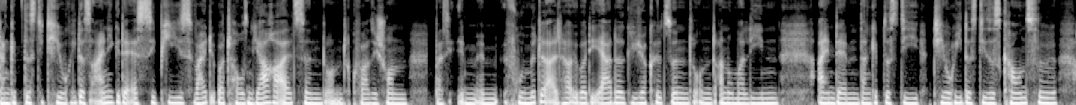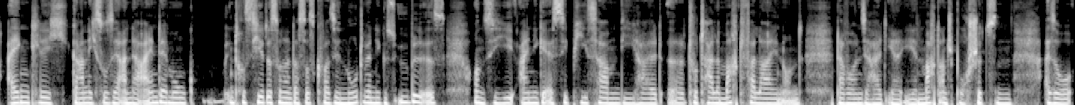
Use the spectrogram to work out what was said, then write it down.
Dann gibt es die Theorie, dass einige der SCPs weit über tausend Jahre alt sind und quasi schon weiß ich, im, im frühen Mittelalter über die Erde gejöckelt sind und Anomalien eindämmen. Dann gibt es die Theorie, dass dieses Council eigentlich gar nicht so sehr sehr an der Eindämmung interessiert ist, sondern dass das quasi ein notwendiges Übel ist und sie einige SCPs haben, die halt äh, totale Macht verleihen und da wollen sie halt ihr, ihren Machtanspruch schützen. Also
